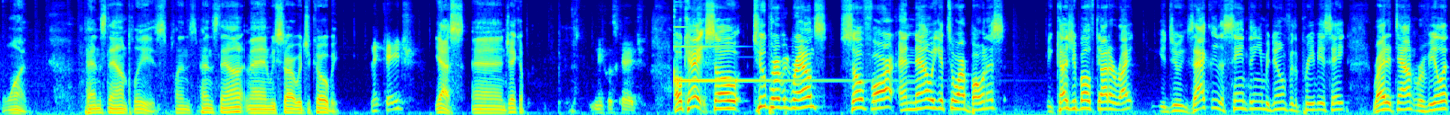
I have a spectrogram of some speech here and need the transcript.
one. Pens down, please. Pens, pens down. And we start with Jacoby. Nick Cage. Yes. And Jacob. Nicholas Cage. Okay, so two perfect rounds so far, and now we get to our bonus. Because you both got it right, you do exactly the same thing you were doing for the previous eight. Write it down, reveal it.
